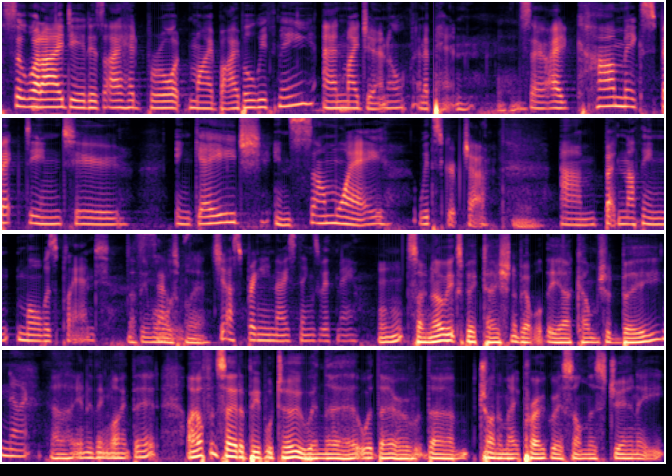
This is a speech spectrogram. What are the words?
So what I did is I had brought my Bible with me and my journal and a pen. Mhm. So I'd come expecting to engage in some way with Scripture, Mm. um, but nothing more was planned. Nothing So more was planned. Just bringing those things with me. Mhm. So no expectation about what the outcome should be. No. uh, anything like that. I often say to people too when they're, when they're, they're trying to make progress on this journey,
